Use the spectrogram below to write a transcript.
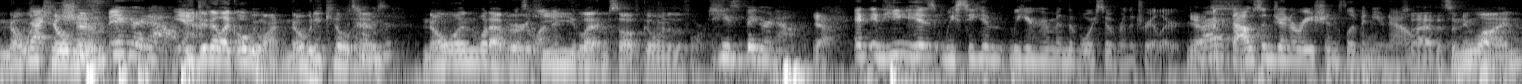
no one killed should He's have him. been. bigger now. Yeah. He did it like Obi Wan. Nobody killed What time is him. It? No one, whatever. He let himself go into the Force. He's bigger now. yeah, And and he is. We see him. We hear him in the voiceover in the trailer. yeah. Right. A thousand generations live in you now, So that, that's a new line.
